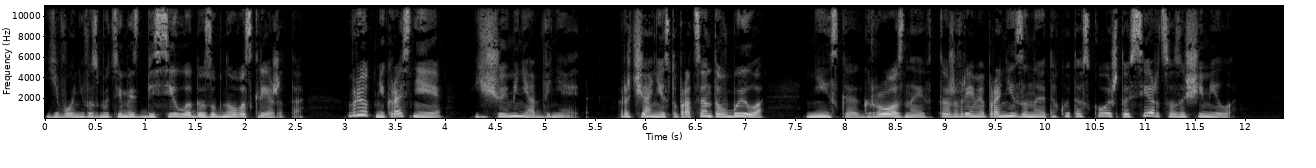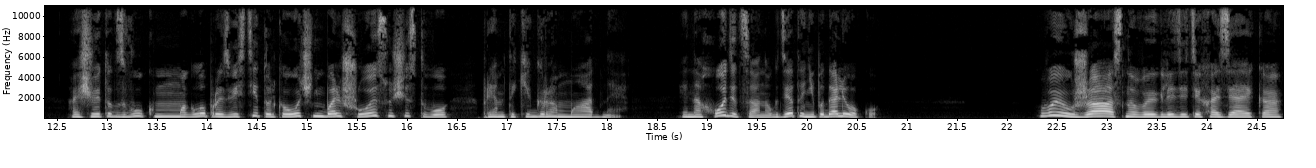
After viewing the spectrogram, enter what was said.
Его невозмутимость бесила до зубного скрежета. Врет не краснее, еще и меня обвиняет. Рычание сто процентов было. Низкое, грозное и в то же время пронизанное такой тоской, что сердце защемило. А еще этот звук могло произвести только очень большое существо, прям-таки громадное. И находится оно где-то неподалеку. «Вы ужасно выглядите, хозяйка»,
